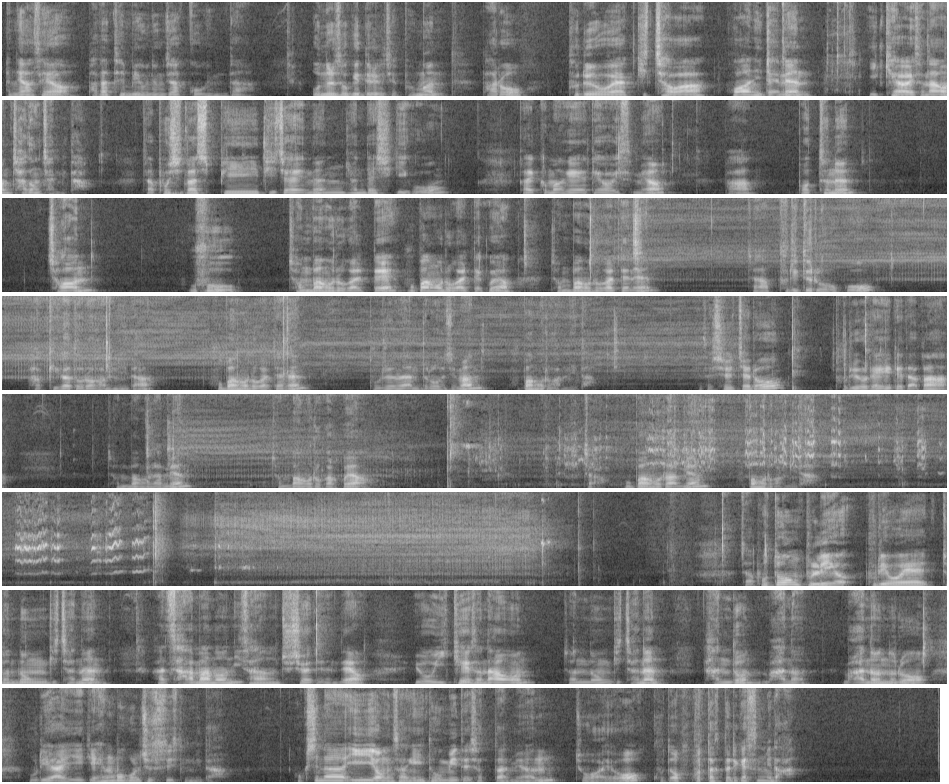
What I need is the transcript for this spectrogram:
안녕하세요. 바다TV 운영자 고우입니다. 오늘 소개드릴 제품은 바로 브리오의 기차와 호환이 되는 이케아에서 나온 자동차입니다. 자, 보시다시피 디자인은 현대식이고 깔끔하게 되어 있으며 바, 버튼은 전, 후, 전방으로 갈 때, 후방으로 갈 때고요. 전방으로 갈 때는 자, 불이 들어오고 바퀴가 돌아갑니다. 후방으로 갈 때는 불은 안 들어오지만 후방으로 갑니다. 그래서 실제로 브리오 레일에다가 전방을 하면 전방으로 가고요. 자, 후방으로 하면 후방으로 갑니다. 자, 보통 브리오, 브리오의 전동 기차는 한 4만 원 이상 주셔야 되는데요. 요 이케에서 나온 전동 기차는 단돈 만 원, 만 원으로 우리 아이에게 행복을 줄 수 있습니다. 혹시나 이 영상이 도움이 되셨다면 좋아요, 구독 부탁드리겠습니다.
